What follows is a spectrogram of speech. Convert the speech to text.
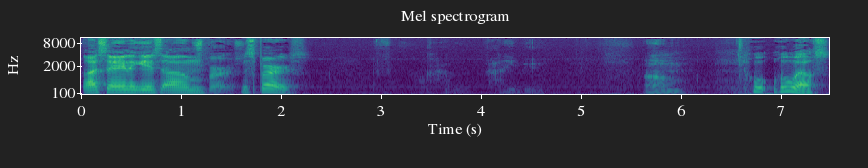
Us and against um Spurs. the Spurs. Um, Who who else?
